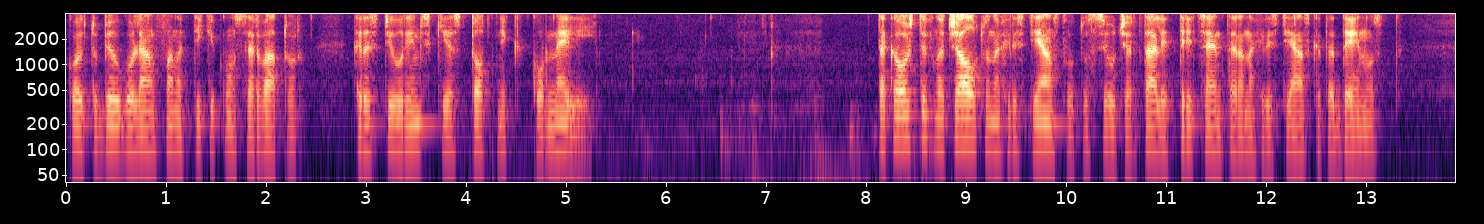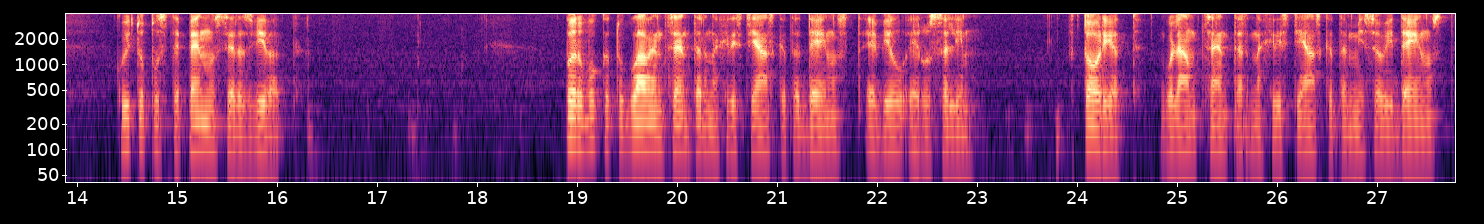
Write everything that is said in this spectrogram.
който бил голям фанатик и консерватор, кръстил римския стотник Корнелий. Така още в началото на християнството се очертали три центъра на християнската дейност, които постепенно се развиват. Първо, като главен център на християнската дейност е бил Ерусалим. Вторият голям център на християнската мисъл и дейност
